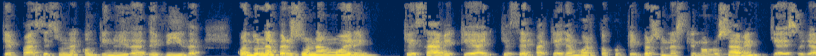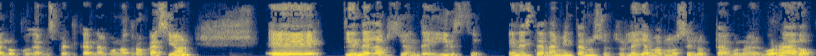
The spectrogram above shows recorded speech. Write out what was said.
¿Qué pasa? Es una continuidad de vida. Cuando una persona muere, que sabe que hay, que sepa que haya muerto, porque hay personas que no lo saben, ya eso ya lo podemos platicar en alguna otra ocasión, eh, tiene la opción de irse. En esta herramienta nosotros le llamamos el octágono del borrado,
